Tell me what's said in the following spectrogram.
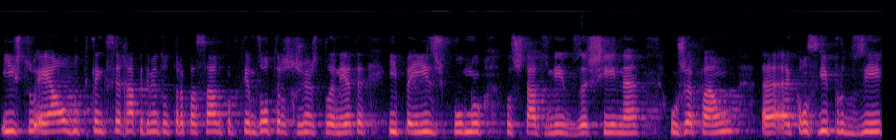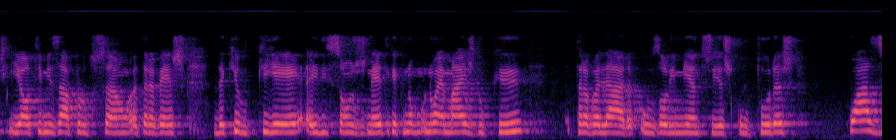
isto é algo que tem que ser rapidamente ultrapassado porque temos outras regiões do planeta e países como os Estados Unidos, a China, o Japão, a, a conseguir produzir e a otimizar a produção através daquilo que é a edição genética, que não, não é mais do que trabalhar os alimentos e as culturas quase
